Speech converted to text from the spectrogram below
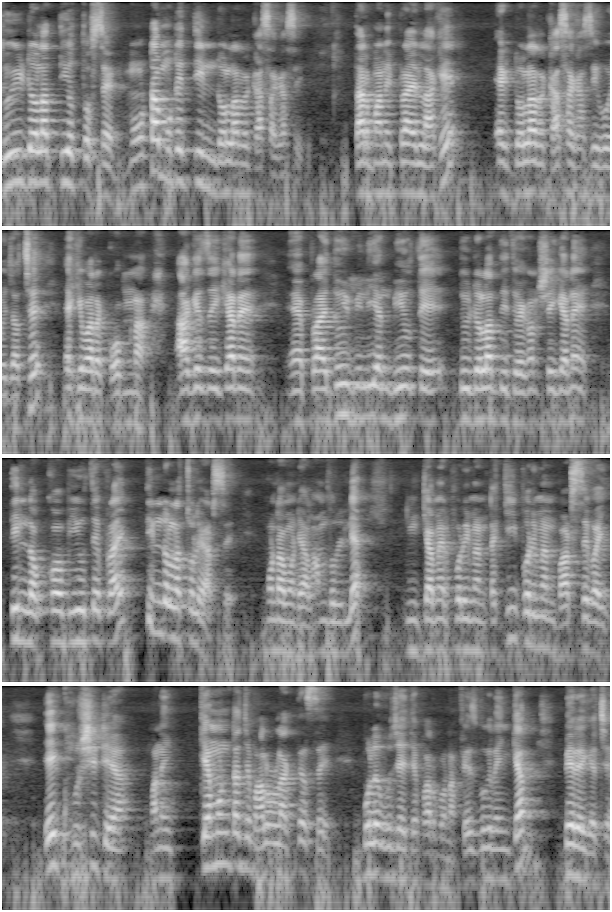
দুই ডলার তিয়াত্তর সেন্ট মোটামুটি তিন ডলারের কাছাকাছি। তার মানে প্রায় লাখে এক ডলার কাছাকাছি হয়ে যাচ্ছে, একেবারে কম না। আগে যেখানে প্রায় দুই মিলিয়ন ভিউতে দুই ডলার দিত। এখন সেইখানে তিন লক্ষ ভিউতে প্রায় তিন ডলার চলে আসছে। মোটামুটি আলহামদুলিল্লাহ ইনকামের পরিমাণটা কি পরিমাণ বাড়ছে ভাই? এই খুশিটা মানে কেমনটা যে ভালো লাগতেছে বলে বুঝাইতে পারব না। ফেসবুকের ইনকাম বেড়ে গেছে।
